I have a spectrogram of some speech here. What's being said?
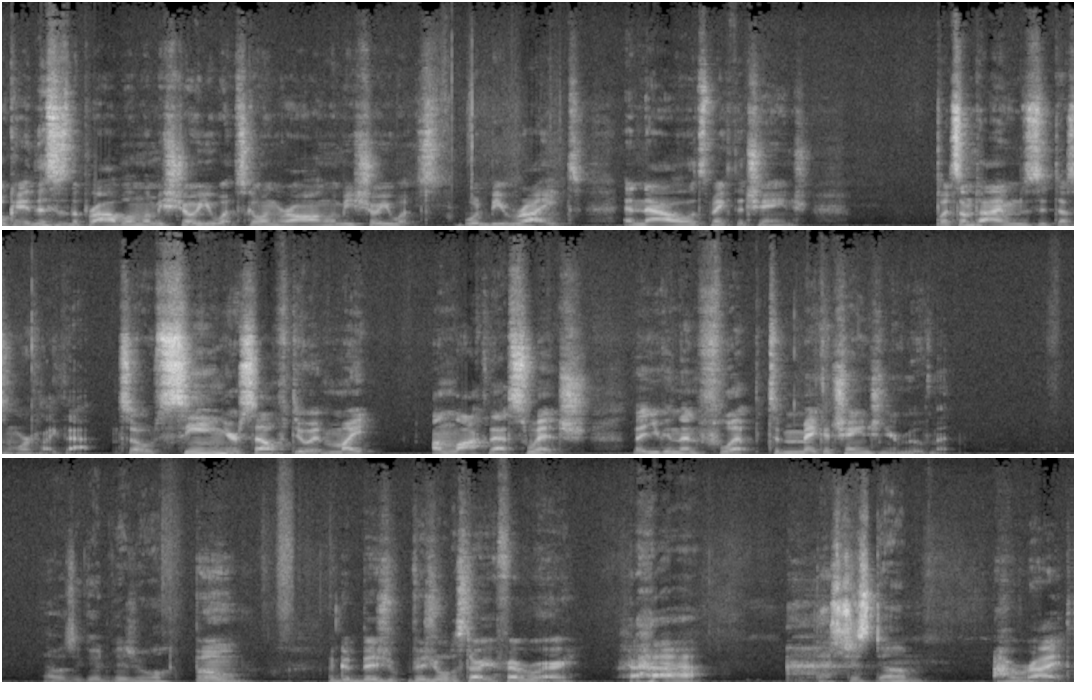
okay, this is the problem. Let me show you what's going wrong. Let me show you what would be right, and now let's make the change. But sometimes it doesn't work like that. So seeing yourself do it might unlock that switch that you can then flip to make a change in your movement. that was a good visual. Boom. A good visual visual to start your February. Haha. That's just dumb. All right.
